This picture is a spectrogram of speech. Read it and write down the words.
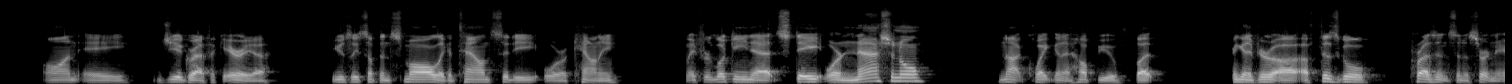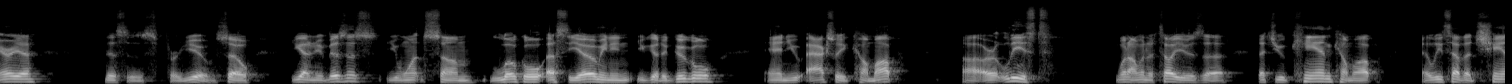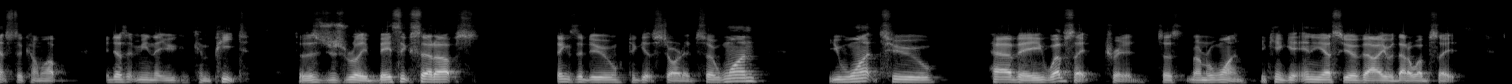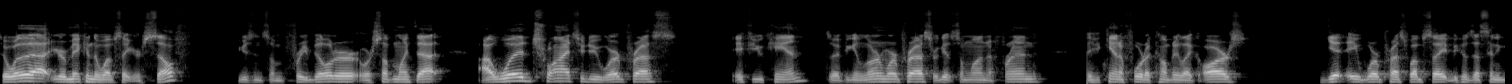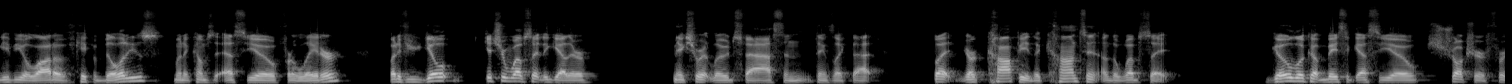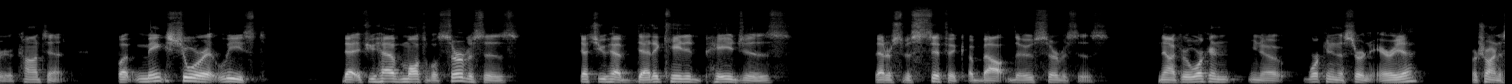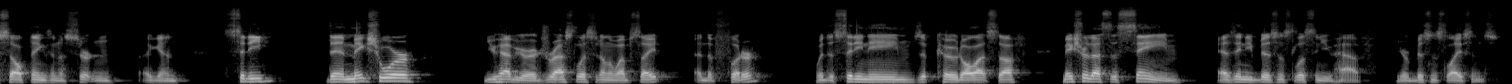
on a geographic area, usually something small like a town, city, or a county. If you're looking at state or national, not quite going to help you. But again, if you're a, a, physical presence in a certain area, this is for you. So you got a new business, you want some local SEO, meaning you go to Google and you actually come up, uh, or at least what I'm going to tell you is uh, that you can come up, at least have a chance to come up. It doesn't mean that you can compete. So this is just really basic setups, things to do to get started. So one, you want to have a website created. So number one, you can't get any SEO value without a website. So whether that you're making the website yourself, using some free builder or something like that, I would try to do WordPress if you can. So if you can learn WordPress or get someone, a friend, if you can't afford a company like ours, get a WordPress website because that's going to give you a lot of capabilities when it comes to SEO for later. But if you get, get your website together, make sure it loads fast and things like that. But your copy, the content of the website, go look up basic SEO structure for your content. But make sure at least that if you have multiple services, that you have dedicated pages that are specific about those services. Now, if you're working, you know, working in a certain area or trying to sell things in a certain, again, city, then make sure you have your address listed on the website and the footer with the city name, zip code, all that stuff. Make sure that's the same as any business listing you have, your business license.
